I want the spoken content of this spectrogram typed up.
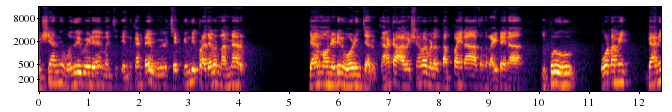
విషయాన్ని వదిలివేయడమే మంచిది. ఎందుకంటే వీళ్ళు చెప్పింది ప్రజలు నమ్మారు. జగన్మోహన్ రెడ్డిని ఓడించారు. కనుక ఆ విషయంలో వీళ్ళకి తప్పైనా అతను రైట్ అయినా ఇప్పుడు కూటమి కానీ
